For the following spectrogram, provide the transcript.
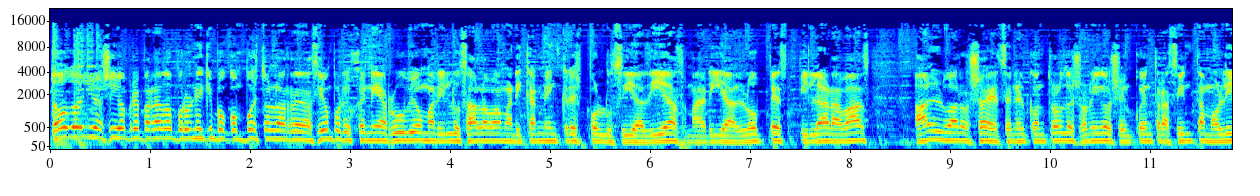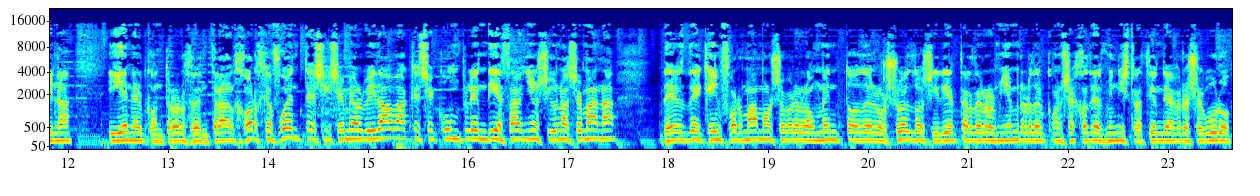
Todo ello ha sido preparado por un equipo compuesto en la redacción por Eugenia Rubio, Mariluz Álava, Mari Carmen Crespo, Lucía Díaz, María López, Pilar Abad, Álvaro Sáez. En el control de sonido se encuentra Cinta Molina y en el control central Jorge Fuentes. Y se me olvidaba que se cumplen 10 años y una semana desde que informamos sobre el aumento de los sueldos y dietas de los miembros del Consejo de Administración de Agroseguro,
